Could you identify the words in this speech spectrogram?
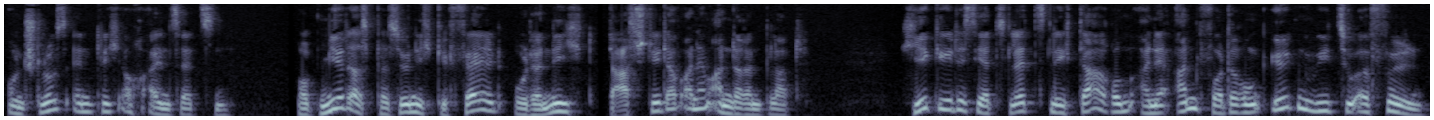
und schlussendlich auch einsetzen. Ob mir das persönlich gefällt oder nicht, das steht auf einem anderen Blatt. Hier geht es jetzt letztlich darum, eine Anforderung irgendwie zu erfüllen.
